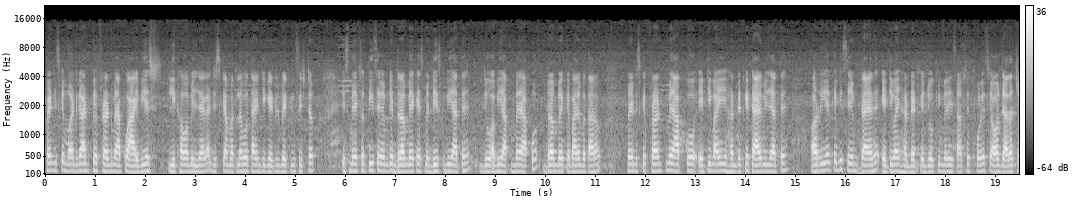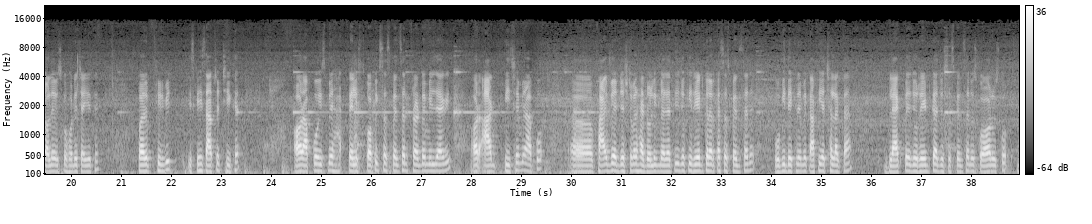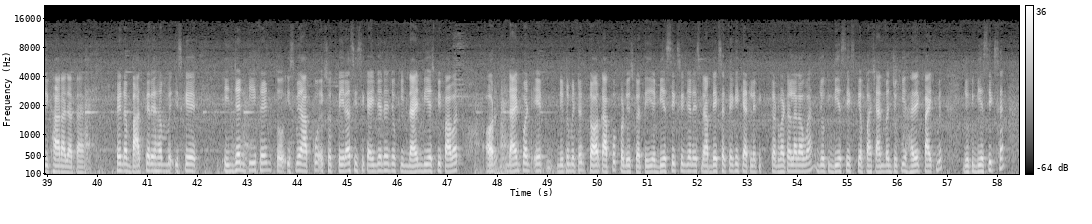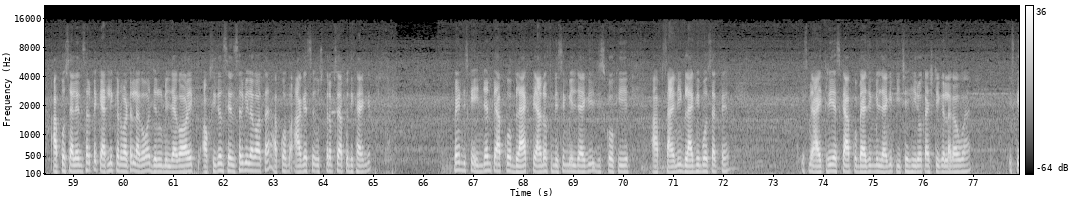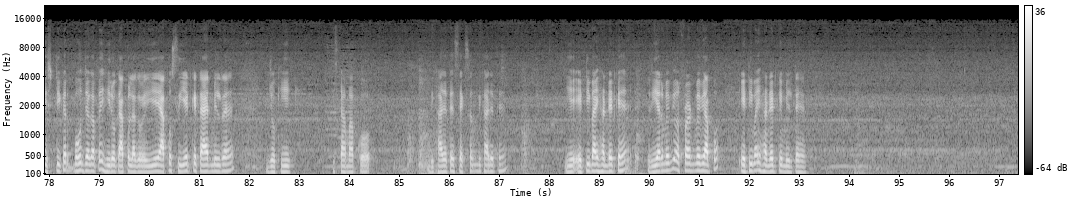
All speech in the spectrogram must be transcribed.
फ्रेंड, इसके मड गार्ड पे फ्रंट में आपको आईबीएस लिखा हुआ मिल जाएगा, जिसका मतलब होता है इंटीग्रेटेड ब्रेकिंग सिस्टम इसमें 130 सौ mm के ड्रम ब्रेक है, इसमें डिस्क भी आते हैं, जो अभी आप, मैं आपको ड्रम ब्रेक के बारे में बता रहा हूँ। फ्रेंड, इसके फ्रंट में आपको 80 बाई हंड्रेड के टायर मिल जाते हैं, और रियर के भी सेम टायर है 80 बाई हंड्रेड के, जो कि मेरे हिसाब से थोड़े से और ज़्यादा चौले उसको होने चाहिए थे, पर फिर भी इसके हिसाब से ठीक है। और आपको इसमें टेलीस्कोपिक सस्पेंसन फ्रंट में मिल जाएगी, और आग, पीछे में आपको फाइव वे एडजस्टेबल हाइड्रोलिक मिल जाती है, जो कि रेड कलर का सस्पेंसन है, वो भी देखने में काफ़ी अच्छा लगता है। ब्लैक पे जो रेड का जो सस्पेंसन उसको और उसको निखार आ जाता है। फ्रेंड अब बात करें हम इसके इंजन की फ्रेंड तो इसमें आपको 113 सीसी का इंजन है, जो कि 9 बी पावर और 9.8 न्यूटोमीटर टॉर्क आपको प्रोड्यूस करती है। बी एस सिक्स इंजन है, इसमें आप देख सकते हैं कि कैटलेटिक कन्वर्टर लगा हुआ है, जो कि बी एस सिक्स की पहचान बन चुकी है हर एक बाइक में, जो कि बी एस सिक्स है। आपको सैलेंसर पे कैटलिक कन्वर्टर लगा हुआ ज़रूर मिल जाएगा और एक ऑक्सीजन सेंसर भी लगा होता है। आपको हम आगे से उस तरफ़ से आपको दिखाएँगे। फ्रेंड इसके इंजन पे आपको ब्लैक पियानो फिनिशिंग मिल जाएगी, जिसको कि आप साइनी ब्लैक भी बोल सकते हैं। इसमें आई थ्री एस का आपको बैजिंग मिल जाएगी, पीछे हीरो का स्टिकर लगा हुआ है। इसके स्टिकर बहुत जगह पे हीरो के आपको लगे हुए हैं। ये आपको सी के टायर मिल रहे हैं, जो कि इसका हम आपको दिखा देते हैं सेक्शन दिखा देते हैं। ये 80 बाई हंड्रेड के हैं रियर में भी और फ्रंट में भी आपको 80 बाई हंड्रेड के मिलते हैं।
